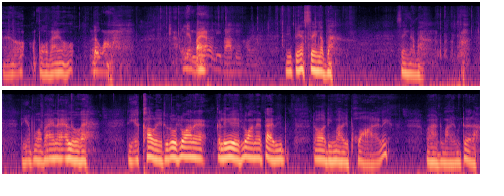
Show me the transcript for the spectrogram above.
အဲတော့အပေါ်ပိုင်းကိုလုံးအောင်အမြင့်ပိုင်းကလေးဘာပင်ခေါ်လဲဒီပင်စိန်နပါစိန်နပါဒီအပေါ်ပိုင်းလည်းအဲ့လိုပဲဒီအခောက်တွေသူတို့လွှားတဲ့ကလေးတွေလွှားနဲ့တိုက်ပြီးတော့ဒီမှာတွေဖွာတယ်လေ ဟာဒီမှာမတွေ့လား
